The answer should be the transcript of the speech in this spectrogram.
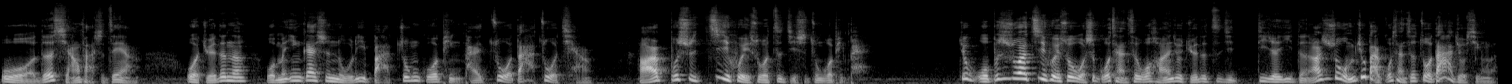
我的想法是这样。我觉得呢，我们应该是努力把中国品牌做大做强，而不是忌讳说自己是中国品牌。就我不是说要忌讳说我是国产车，我好像就觉得自己低人一等，而是说我们就把国产车做大就行了，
